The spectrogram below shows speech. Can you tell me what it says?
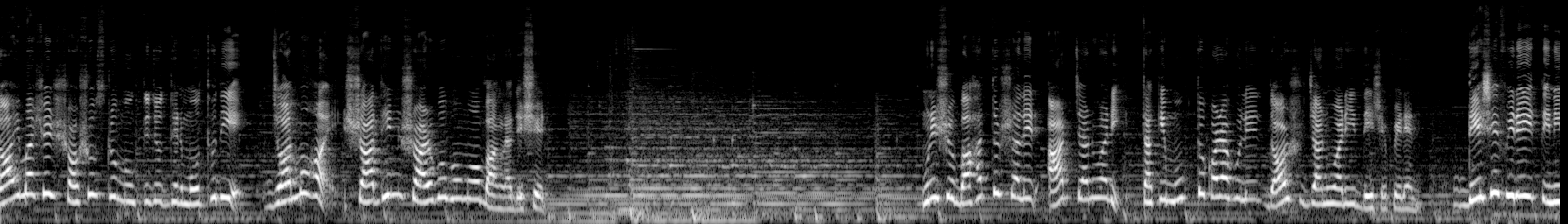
নয় মাসের সশস্ত্র মুক্তিযুদ্ধের মধ্য দিয়ে জন্ম হয় স্বাধীন সার্বভৌম বাংলাদেশের। উনিশশো বাহাত্তর সালের আট জানুয়ারি তাকে মুক্ত করা হলে দশ জানুয়ারি দেশে ফেরেন। দেশে ফিরেই তিনি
